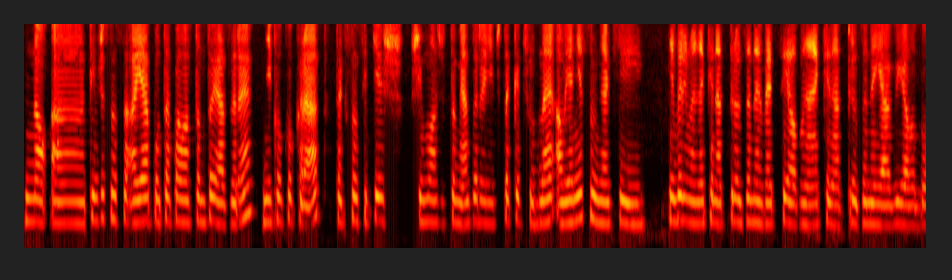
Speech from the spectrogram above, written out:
No a tým, že som sa aj ja potápala v tomto jazere niekoľkokrát, tak som si tiež všimla, že v tom jazere je niečo také čudné, ale ja nie som nejaký, neverím na nejaké nadprirodzené veci alebo na nejaké nadprirodzené javy alebo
